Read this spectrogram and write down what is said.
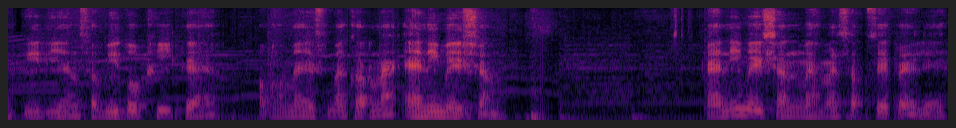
एपीरियंस अभी तो ठीक है। अब हमें इसमें करना है एनिमेशन एनिमेशन में हमें सबसे पहले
